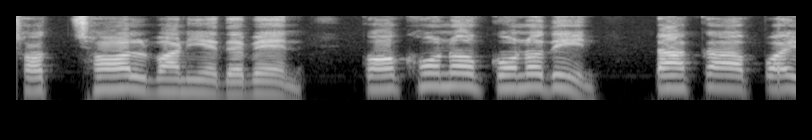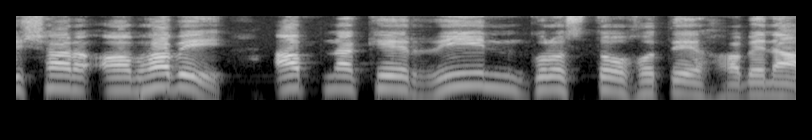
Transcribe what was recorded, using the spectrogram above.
সচ্ছল বানিয়ে দেবেন। কখনো কোনোদিন টাকা পয়সার অভাবে আপনাকে ঋণগ্রস্ত হতে হবে না।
